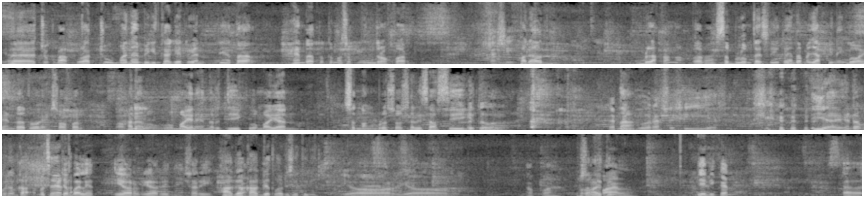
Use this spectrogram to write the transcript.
Eh, cukup akurat cuman yang bikin kaget itu yang ternyata Hendra tuh termasuk introvert Kasih. padahal belakang apa sebelum tes itu Hendra meyakini bahwa Hendra tuh extrovert Oke. karena lumayan energik lumayan senang bersosialisasi gitu. Betul. Tapi Nah. gue rasa sih iya sih. iya, yang bener kak. Maksudnya Coba lihat your your ini, sorry. agak Apa? kaget loh di situ. your your apa Personality. profile. Jadi kan eh,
